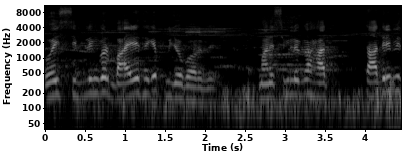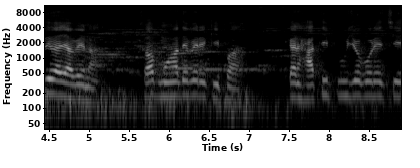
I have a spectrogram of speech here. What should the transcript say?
ওই শিবলিঙ্গর বাইরে থেকে পুজো করবে। মানে শিবলিঙ্গ হাত তাদেরই দেওয়া যাবে না। সব মহাদেবের কৃপা। এখানে হাতি পুজো করেছে,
